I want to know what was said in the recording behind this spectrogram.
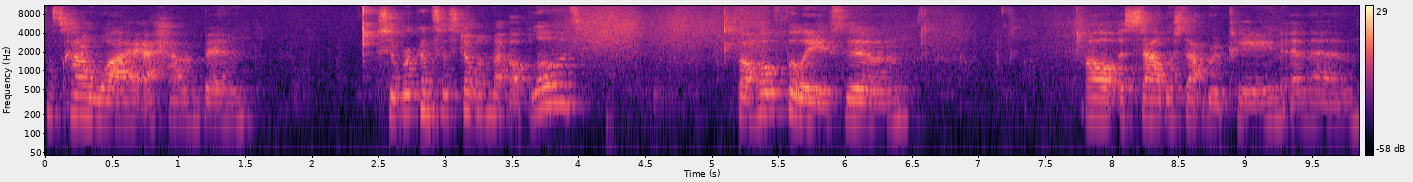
that's kind of why I haven't been super consistent with my uploads. But hopefully soon I'll establish that routine and then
